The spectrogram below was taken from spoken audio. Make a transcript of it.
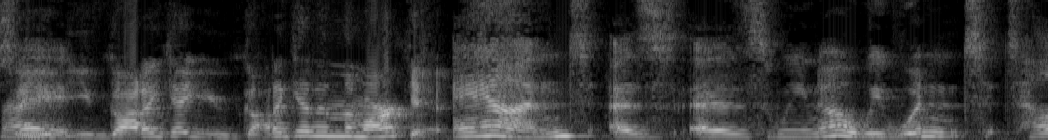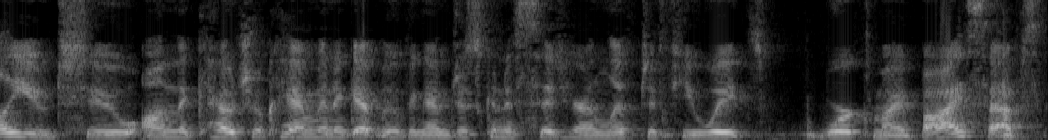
so Right. you, you've got to get you've got to get in the market And as as we know, we wouldn't tell you to on the couch. Okay, I'm going to get moving. I'm just going to sit here and lift a few weights, work my biceps.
